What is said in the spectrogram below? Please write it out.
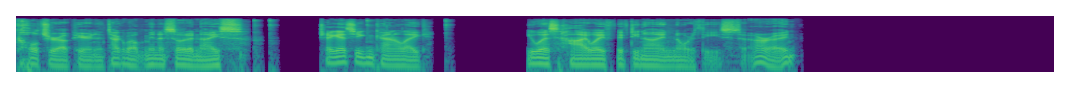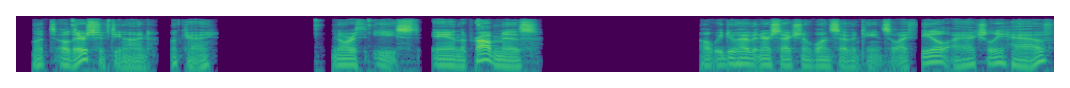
culture up here and talk about Minnesota nice, which I guess you can kind of like U.S. Highway 59 Northeast. All right. Let's. Oh, there's 59. Okay northeast. And the problem is, oh, we do have an intersection of 117. So I feel I actually have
